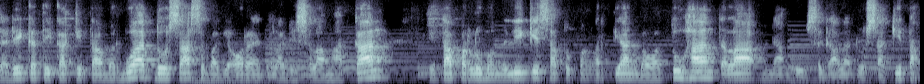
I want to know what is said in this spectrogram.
Jadi ketika kita berbuat dosa sebagai orang yang telah diselamatkan, kita perlu memiliki satu pengertian bahwa Tuhan telah menanggung segala dosa kita.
